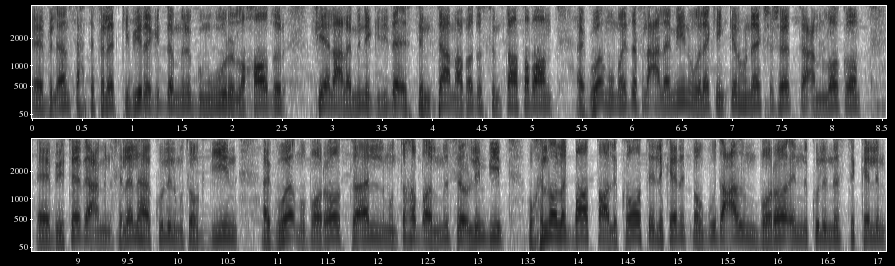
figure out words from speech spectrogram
بالأمس احتفالات كبيرة جدا من الجمهور اللي حاضر في العالمين الجديدة. استمتاع مع بعض استمتاع طبعا أجواء مميزة في العالمين ولكن كان هناك شاشات عملاقة بيتابع من خلالها كل المتواجدين أجواء مباراة المنتخب المصري الأولمبي. وخليني أقول لك بعض التعليقات اللي كانت موجودة على المباراة إن كل الناس تتكلم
